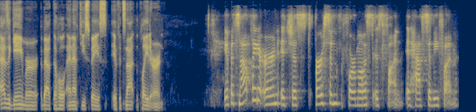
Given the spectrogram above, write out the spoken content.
as a gamer about the whole NFT space if it's not the play to earn? If it's not play to earn, it's just first and foremost is fun. It has to be fun.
